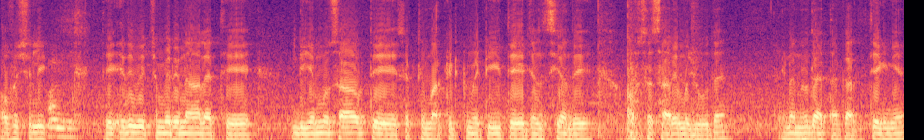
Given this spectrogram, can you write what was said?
ਆਫੀਸ਼ੀਅਲੀ ਤੇ ਇਹਦੇ ਵਿੱਚ ਮੇਰੇ ਨਾਲ ਇੱਥੇ ਡੀਐਮਓ ਸਾਹਿਬ ਤੇ ਸੈਕਟਰੀ ਮਾਰਕੀਟ ਕਮੇਟੀ ਤੇ ਏਜੰਸੀਆਂ ਦੇ ਅਫਸਰ ਸਾਰੇ ਮੌਜੂਦ ਹੈ। ਇਹਨਾਂ ਨੂੰ ਹਦਾਇਤਾਂ ਕਰ ਦਿੱਤੀਆਂ ਗਈਆਂ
